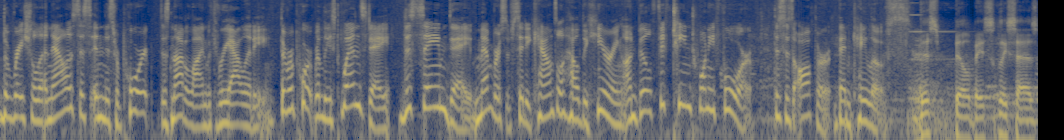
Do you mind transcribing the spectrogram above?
The racial analysis in this report does not align with reality. The report released Wednesday, the same day members of City Council held a hearing on Bill 1524. This is author Ben Kallos. This bill basically says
